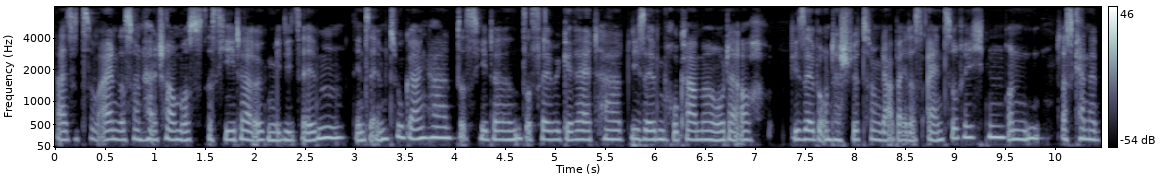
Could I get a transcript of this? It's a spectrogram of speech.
Also zum einen, dass man halt schauen muss, dass jeder irgendwie dieselben, denselben Zugang hat, dass jeder dasselbe Gerät hat, dieselben Programme oder auch dieselbe Unterstützung dabei, das einzurichten. Und das kann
